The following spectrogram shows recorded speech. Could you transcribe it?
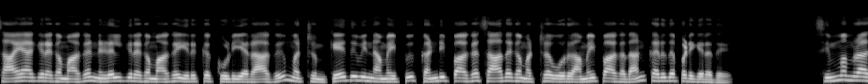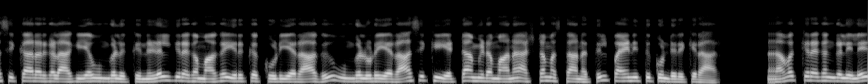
சாயாகிரகமாக நிழல்கிரகமாக இருக்கக்கூடிய ராகு மற்றும் கேதுவின் அமைப்பு கண்டிப்பாக சாதகமற்ற ஒரு அமைப்பாகத்தான் கருதப்படுகிறது. சிம்மம் ராசிக்காரர்களாகிய உங்களுக்கு நிழல்கிரகமாக இருக்கக்கூடிய ராகு உங்களுடைய ராசிக்கு எட்டாமிடமான அஷ்டமஸ்தானத்தில் பயணித்துக் கொண்டிருக்கிறார். நவக்கிரகங்களிலே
